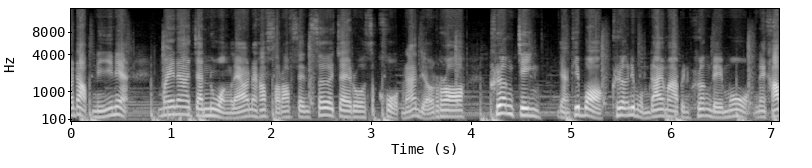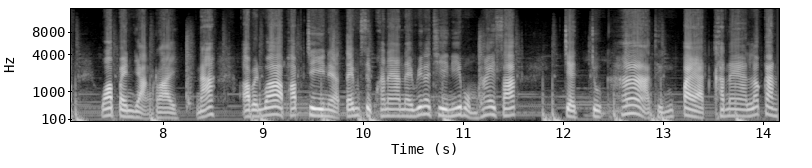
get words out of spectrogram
ระดับนี้เนี่ยไม่น่าจะหน่วงแล้วนะครับสำหรับเซนเซอร์ไจโรสโคปนะ เดี๋ยวรอเครื่องจริง อย่างที่บอกเครื่องที่ผมได้มาเป็นเครื่องเดโมนะครับว่าเป็นอย่างไรนะ เอาเป็นว่า PUBG เนี่ยเต็ม 10 คะแนนในวินาทีนี้ผมให้สัก 7.5 ถึง 8 คะแนนแล้วกัน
